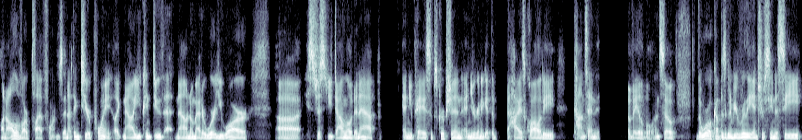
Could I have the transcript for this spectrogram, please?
on all of our platforms. And I think to your point, like now you can do that. Now, no matter where you are, uh, it's just you download an app and you pay a subscription and you're going to get the, the highest quality content available. And so the World Cup is going to be really interesting to see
